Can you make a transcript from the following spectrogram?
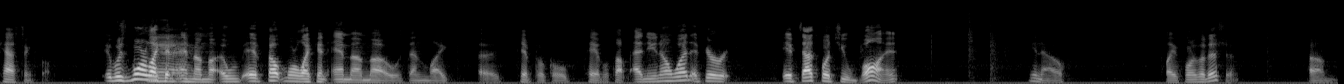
casting spells. It was more like Yeah. an MMO. It, it felt more like an MMO than like a typical tabletop. And you know what? If you're, if that's what you want, you know, play fourth edition, um,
